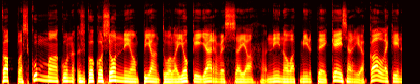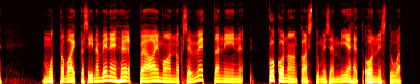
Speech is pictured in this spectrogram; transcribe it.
kappas kummaa, kun koko Sonni on pian tuolla jokijärvessä ja niin ovat miltei keisari ja Kallekin. mutta vaikka siinä vene hörppää aimoannoksen vettä, niin kokonaan kastumisen miehet onnistuvat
